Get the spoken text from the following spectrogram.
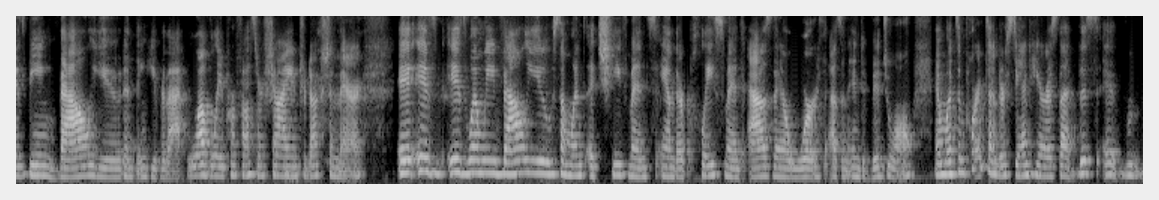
is being valued, and thank you for that. Lovely Professor Shy introduction there it is is when we value someone's achievements and their placement as their worth as an individual. And what's important to understand here is that this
